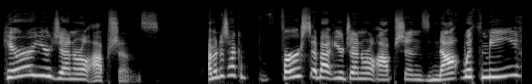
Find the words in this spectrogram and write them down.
here are your general options. I'm going to talk first about your general options, not with me,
